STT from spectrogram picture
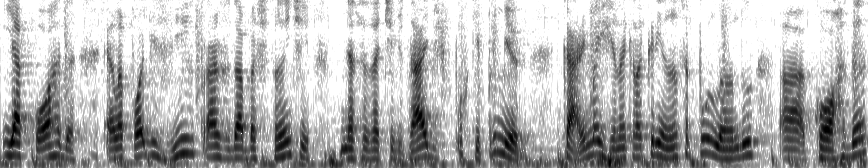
E a corda, ela pode vir para ajudar bastante nessas atividades, porque primeiro, cara, imagina aquela criança pulando a corda,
